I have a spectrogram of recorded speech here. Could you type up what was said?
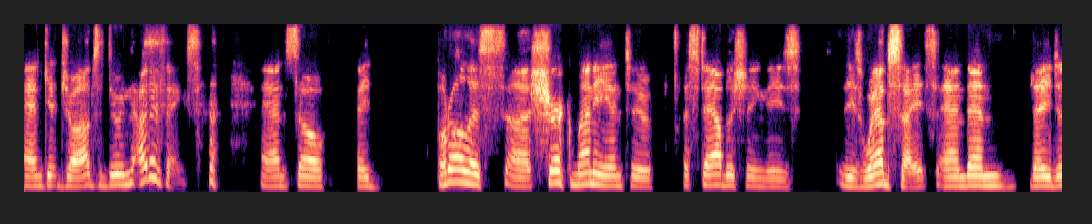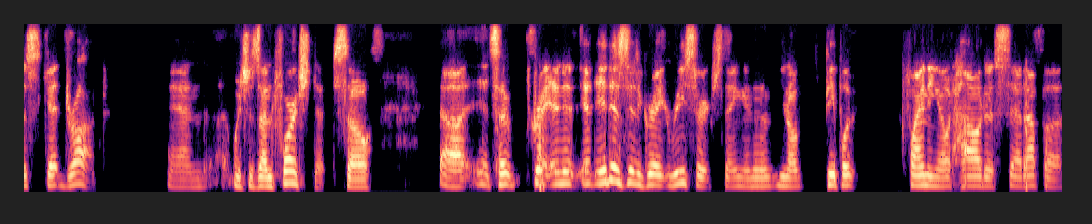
and get jobs and doing other things. and so they put all this uh, SSHRC money into establishing these these websites and then they just get dropped and which is unfortunate so uh, it's a great and it, it is a great research thing and you know people finding out how to set up a,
